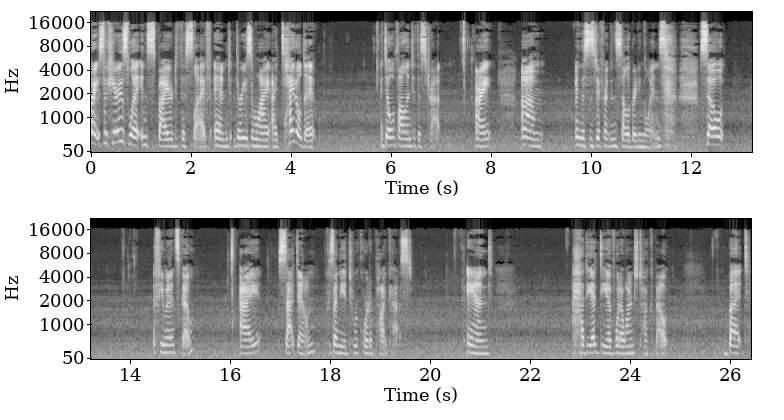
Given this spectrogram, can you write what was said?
All right, so here's what inspired this live and the reason why I titled it Don't Fall into This Trap. All right. Um, and this is different than celebrating the wins. so a few minutes ago, I sat down because I needed to record a podcast. And I had the idea of what I wanted to talk about. But,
